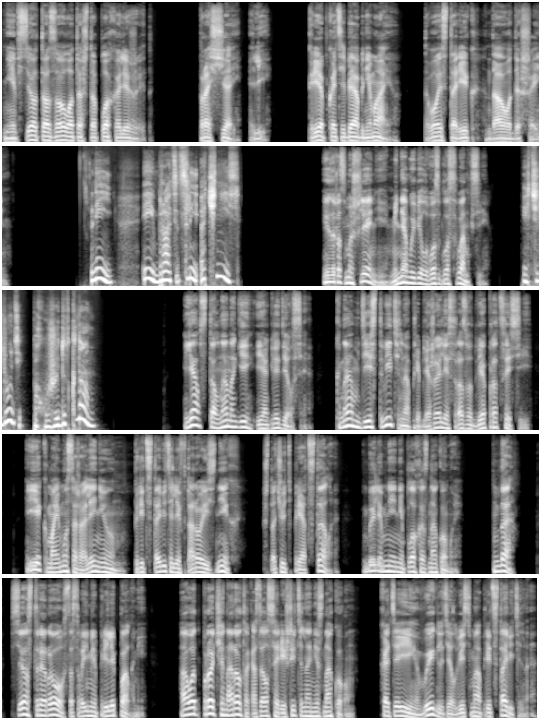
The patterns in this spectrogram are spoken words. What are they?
не все то золото, что плохо лежит. Прощай, Ли. Крепко тебя обнимаю. Твой старик Дао Дэшень. Ли! Эй, братец Ли, очнись! Из размышлений меня вывел возглас Ванкси. Эти люди, похоже, идут к нам. Я встал на ноги и огляделся. К нам действительно приближались сразу две процессии. И, к моему сожалению, представители второй из них, что чуть приотстало, были мне неплохо знакомы. Да, сестры Роу со своими прилипалами. А вот прочий народ оказался решительно незнакомым, хотя и выглядел весьма представительно.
